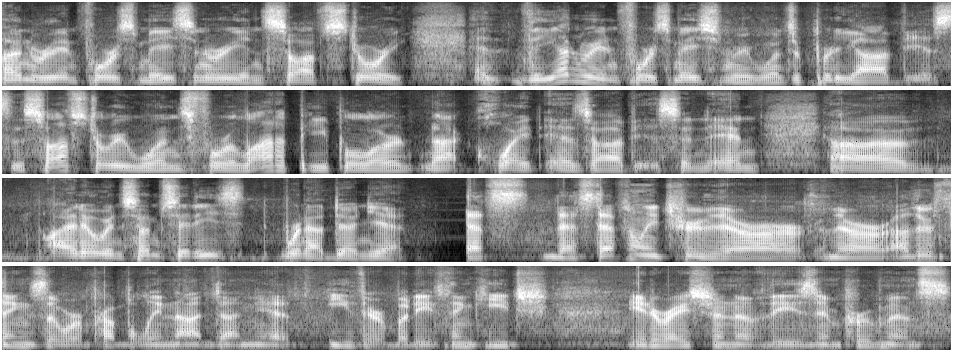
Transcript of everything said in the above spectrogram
unreinforced masonry and soft story. And the unreinforced masonry ones are pretty obvious. The soft story ones, for a lot of people, are not quite as obvious. And, and uh, I know in some cities, we're not done yet. That's that's definitely true. There are there are other things that we're probably not done yet either. But I think each iteration of these improvements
